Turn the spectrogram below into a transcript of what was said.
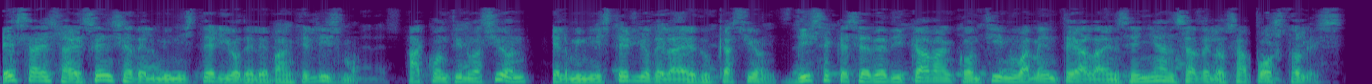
Esa es la esencia del ministerio del evangelismo. A continuación, el Ministerio de la Educación dice que se dedicaban continuamente a la enseñanza de los apóstoles.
